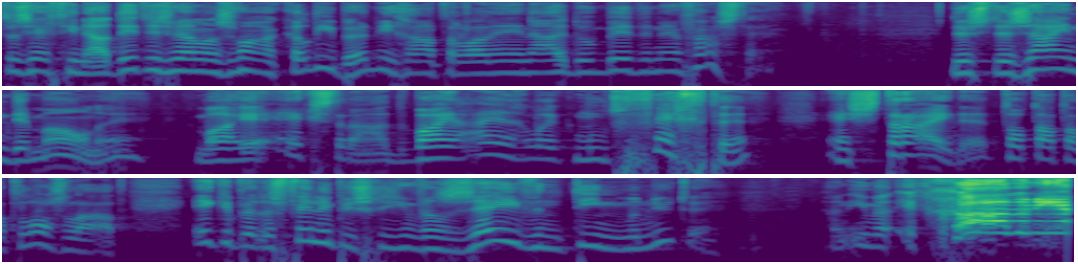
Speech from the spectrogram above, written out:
Toen zegt hij, nou, dit is wel een zwaar kaliber. Die gaat er alleen uit doen bidden en vasten. Dus er zijn demonen waar je extra, waar je eigenlijk moet vechten en strijden totdat dat loslaat. Ik heb wel eens filmpjes gezien van 17 minuten. Iemand, ik ga er niet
